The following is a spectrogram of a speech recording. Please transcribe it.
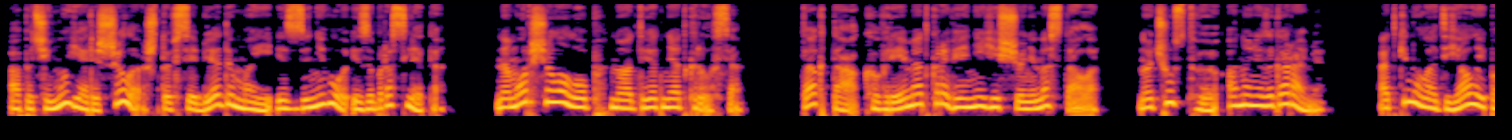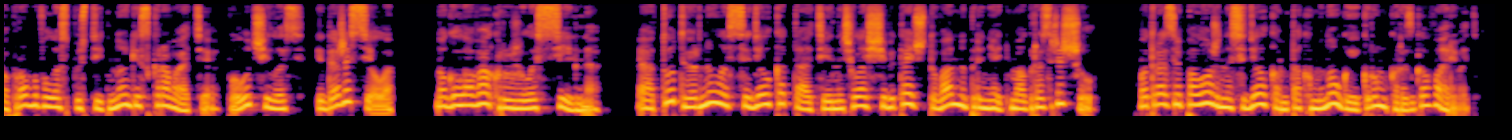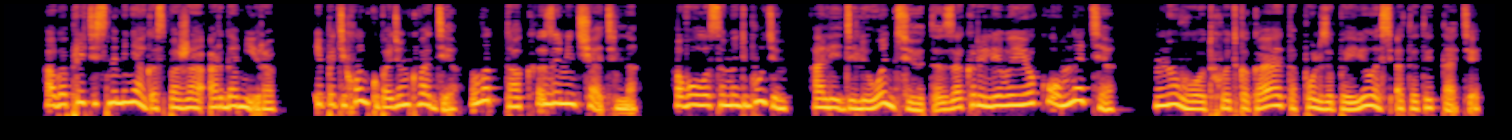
А почему я решила, что все беды мои из-за него, из-за браслета? Наморщила лоб, но ответ не открылся. Так-так, время откровений еще не настало. Но чувствую, оно не за горами. Откинула одеяло и попробовала спустить ноги с кровати. Получилось. И даже села. Но голова кружилась сильно. А тут вернулась сиделка Тати и начала щебетать, что ванну принять маг разрешил. Вот разве положено сиделкам так много и громко разговаривать? Обопритесь на меня, госпожа Ардамира, и потихоньку пойдем к воде. Вот так, замечательно. А волосы мыть будем, а леди Леонтию-то закрыли в ее комнате. Ну вот, хоть какая-то польза появилась от этой Тати.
